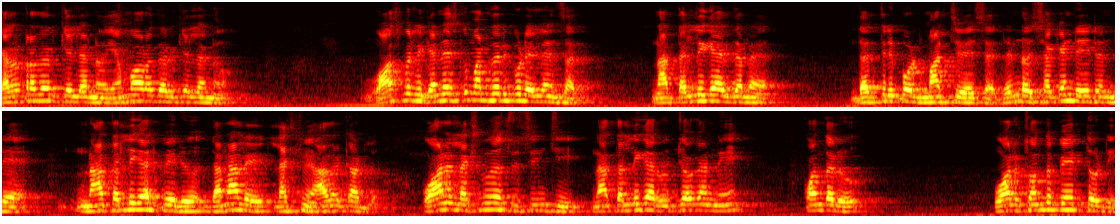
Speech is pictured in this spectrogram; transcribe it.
కలెక్టర్ దగ్గరికి వెళ్ళాను ఎంఆర్ఓ దగ్గరికి వెళ్ళాను. హాస్పిటల్ గణేష్ కుమార్ దగ్గరికి కూడా వెళ్ళాను సార్. నా తల్లి గారి దాన్ని దత్ రిపోర్ట్ మార్చి వేశారు రెండో సెకండ్ ఏంటంటే నా తల్లి గారి పేరు ధనాలి లక్ష్మి ఆధార్ కార్డులో. కోన లక్ష్మిగా సృష్టించి నా తల్లిగారి ఉద్యోగాన్ని కొందరు వాళ్ళ సొంత పేరుతోటి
